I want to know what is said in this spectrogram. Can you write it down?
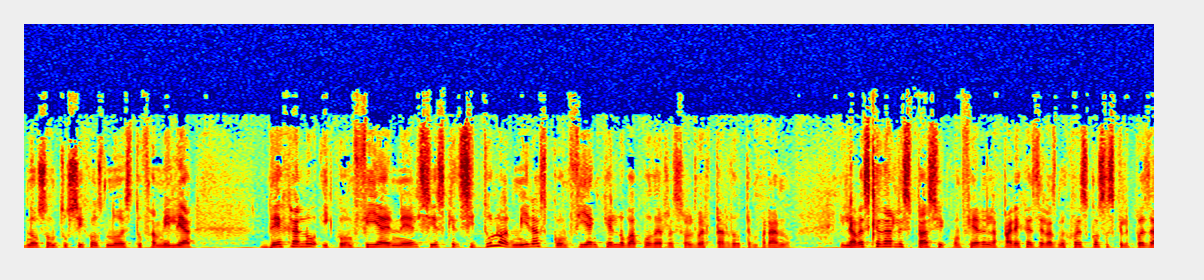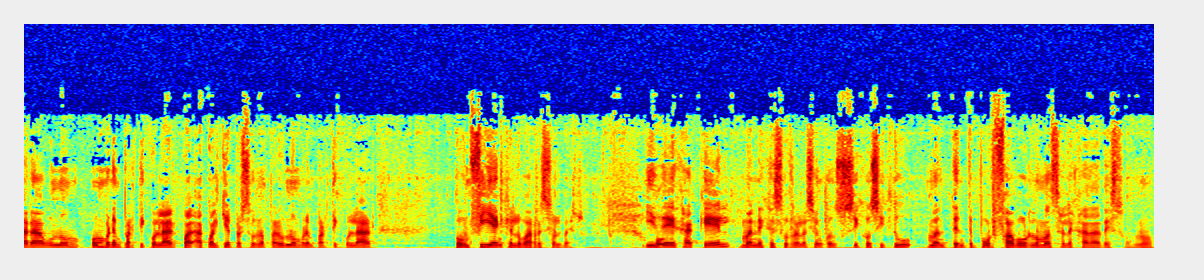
no son tus hijos, no es tu familia. Déjalo y confía en él. Si es que si tú lo admiras, confía en que él lo va a poder resolver tarde o temprano. Y la vez que darle espacio y confiar en la pareja es de las mejores cosas que le puedes dar a un hom- hombre en particular, a cualquier persona, para un hombre en particular, confía en que lo va a resolver. Y deja que él maneje su relación con sus hijos y tú mantente por favor lo más alejada de eso, ¿no?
